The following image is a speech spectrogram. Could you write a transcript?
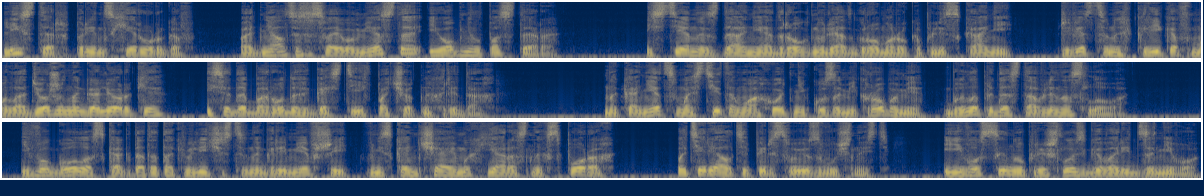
Листер, принц хирургов, поднялся со своего места и обнял Пастера. И стены здания дрогнули от грома рукоплесканий, приветственных криков молодежи на галерке и седобородых гостей в почетных рядах. Наконец, маститому охотнику за микробами было предоставлено слово. Его голос, когда-то так величественно гремевший в нескончаемых яростных спорах, потерял теперь свою звучность, и его сыну пришлось говорить за него.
